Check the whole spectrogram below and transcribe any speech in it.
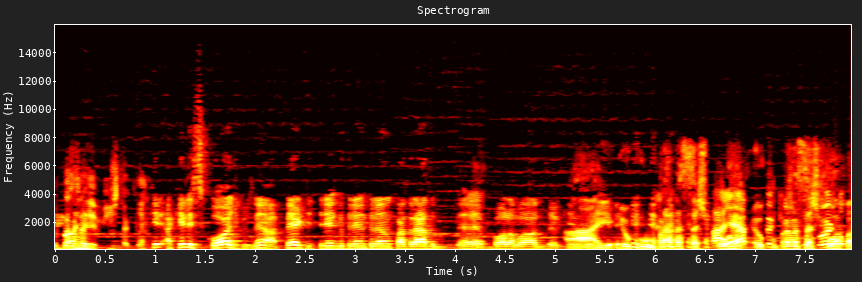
detonado. com essa Então, revista, cara. Aquele- aqueles códigos, né? Aperte, triângulo, triângulo, triângulo, quadrado, né? bola, bola, não sei o que. Ah, eu comprava essas porra, eu comprava essas porra pra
